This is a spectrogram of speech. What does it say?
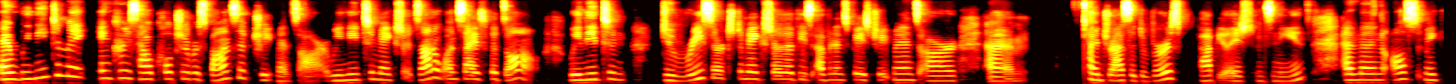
And we need to make increase how culturally responsive treatments are. We need to make sure it's not a one size fits all. We need to do research to make sure that these evidence-based treatments are um, address a diverse population's needs and then also make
